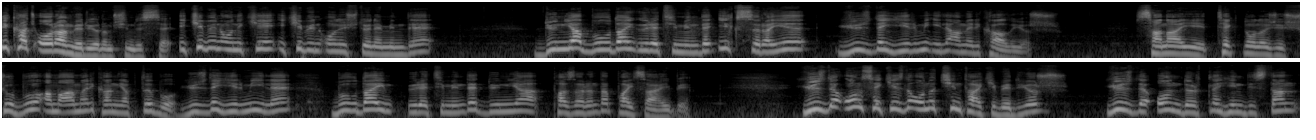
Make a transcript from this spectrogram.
birkaç oran veriyorum şimdi size. 2012-2013 döneminde dünya buğday üretiminde ilk sırayı yüzde yirmi ile Amerika alıyor. Sanayi, teknoloji şu bu ama Amerikan yaptığı bu. Yüzde yirmi ile buğday üretiminde dünya pazarında pay sahibi. Yüzde on sekizle onu Çin takip ediyor. Yüzde on dörtle Hindistan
